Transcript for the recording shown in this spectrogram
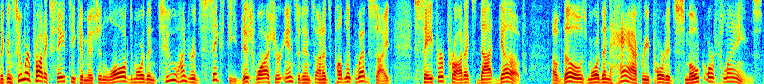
the Consumer Product Safety Commission logged more than 260 dishwasher incidents on its public website, saferproducts.gov. Of those, more than half reported smoke or flames.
